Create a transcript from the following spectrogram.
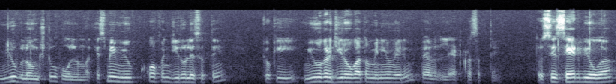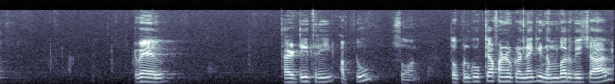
mu belongs to whole number इसमें म्यू को अपन ज़ीरो ले सकते हैं, क्योंकि म्यू अगर ज़ीरो होगा तो मिनिमम वैल्यू ट्वेल्व लेट कर सकते हैं. तो इससे सेट भी होगा twelve thirty three up to so on तो अपन को क्या फाइंड आउट करना है कि number which are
